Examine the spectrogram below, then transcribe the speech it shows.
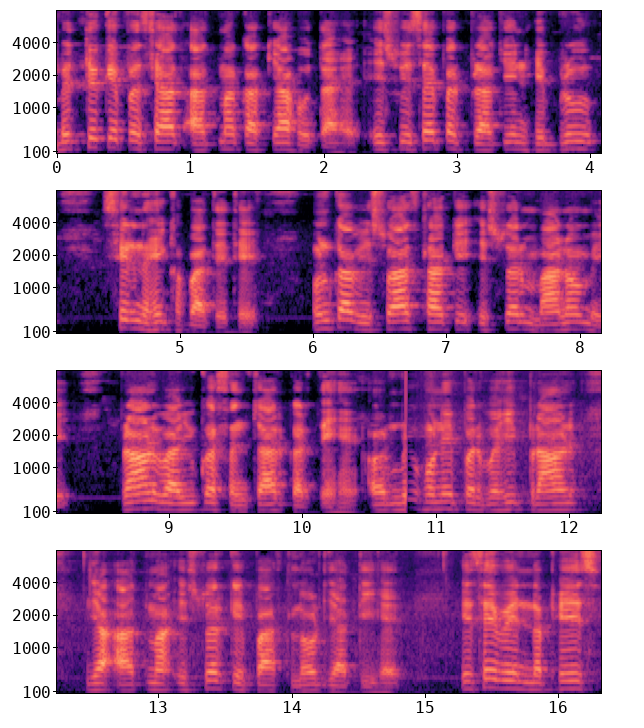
मृत्यु के पश्चात आत्मा का क्या होता है, इस विषय पर प्राचीन हिब्रू सिर नहीं खपाते थे। उनका विश्वास था कि ईश्वर मानव में प्राण वायु का संचार करते हैं और मृत्यु होने पर वही प्राण या आत्मा ईश्वर के पास लौट जाती है। इसे वे नफेस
